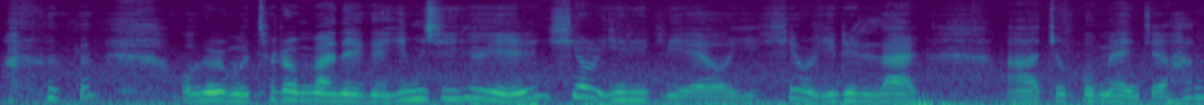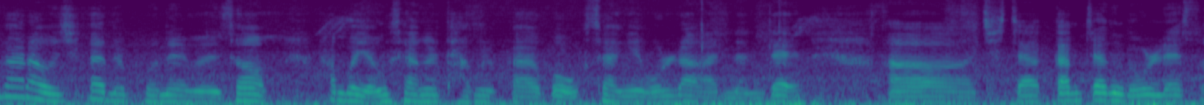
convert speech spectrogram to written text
오늘 모처럼 만에 그 임시 휴일 10월 1일이에요. 이 10월 1일 날 아, 조금의 이제 한가로운 시간을 보내면서 한번 영상을 담을까 하고 옥상에 올라왔는데 아, 진짜 깜짝 놀래서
